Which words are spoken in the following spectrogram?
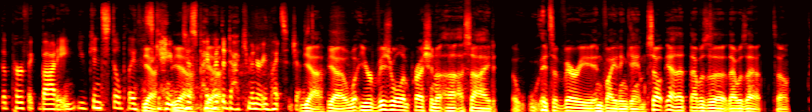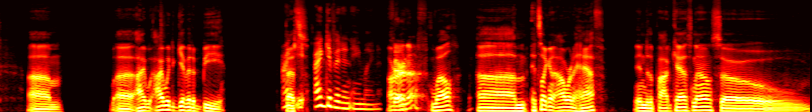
the perfect body. You can still play this Yeah, game, yeah, despite yeah. what the documentary might suggest. Yeah, yeah. What your visual impression uh, aside, uh, it's a very inviting game. So yeah, that that was uh, that was that. So, um, uh, I I would give it a B. I, That's- gi- I give it an A minus. Fair right. enough. Well, um, it's like an hour and a half into the podcast now. So,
